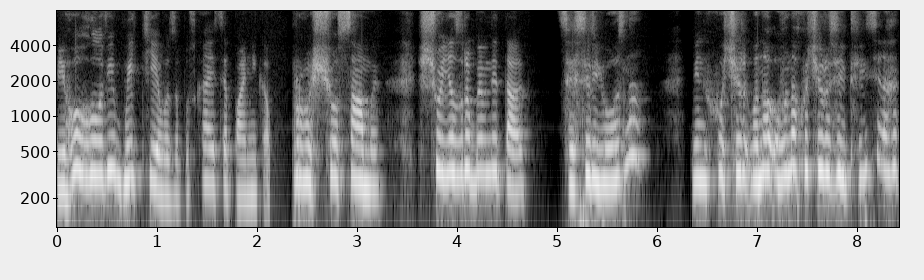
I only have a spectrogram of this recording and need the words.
В його голові миттєво запускається паніка. Про що саме? Що я зробив не так? Це серйозно? Він хоче, вона, вона хоче розійтися.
